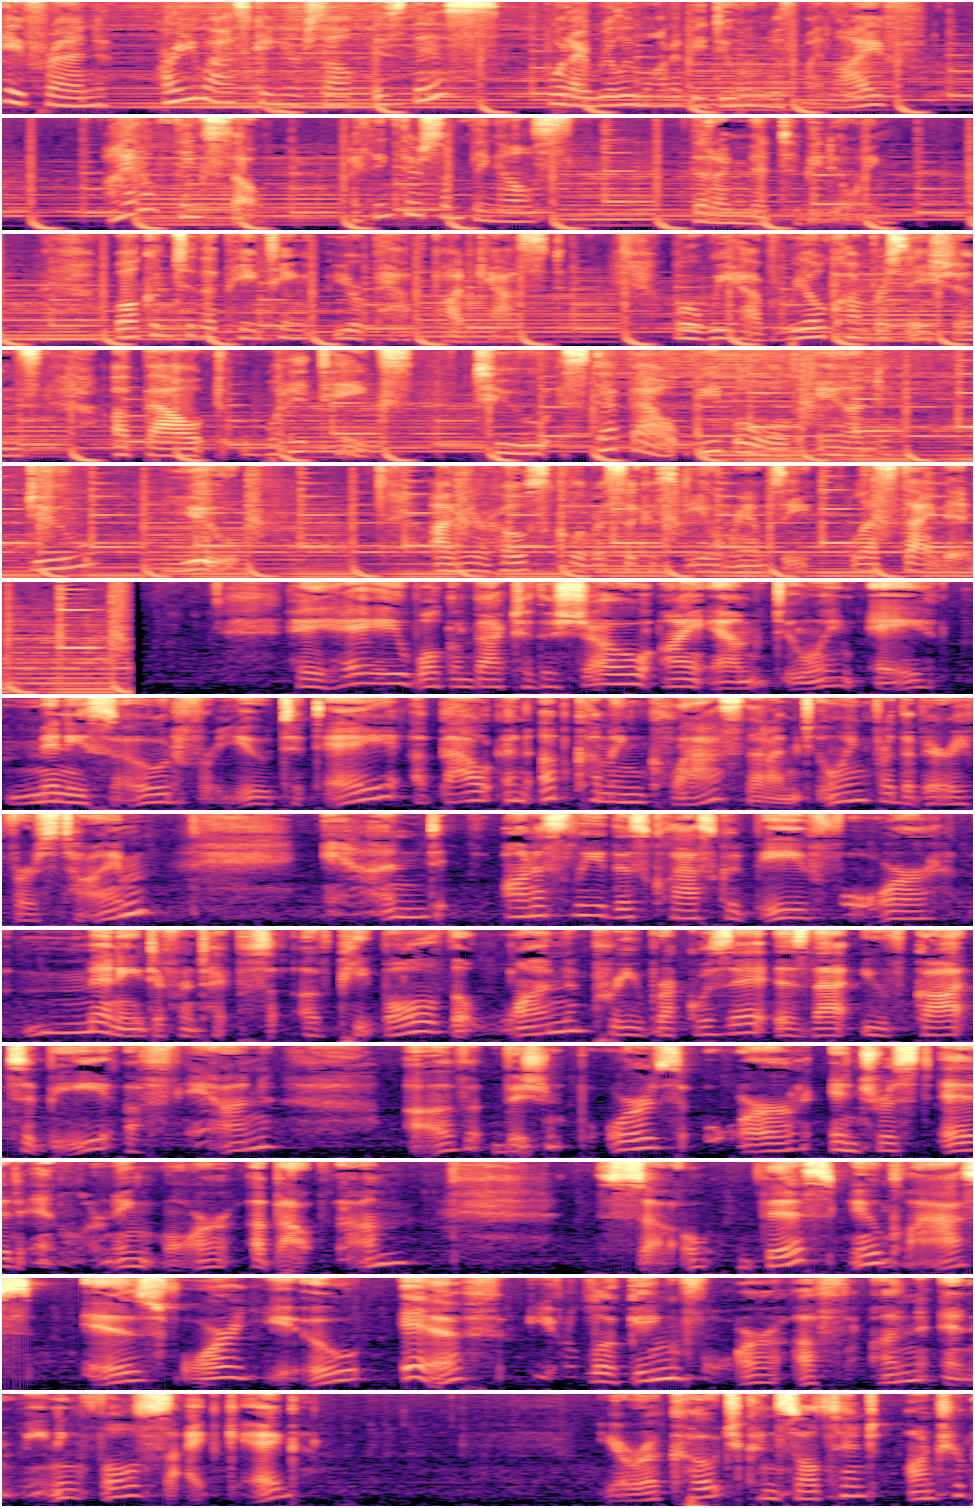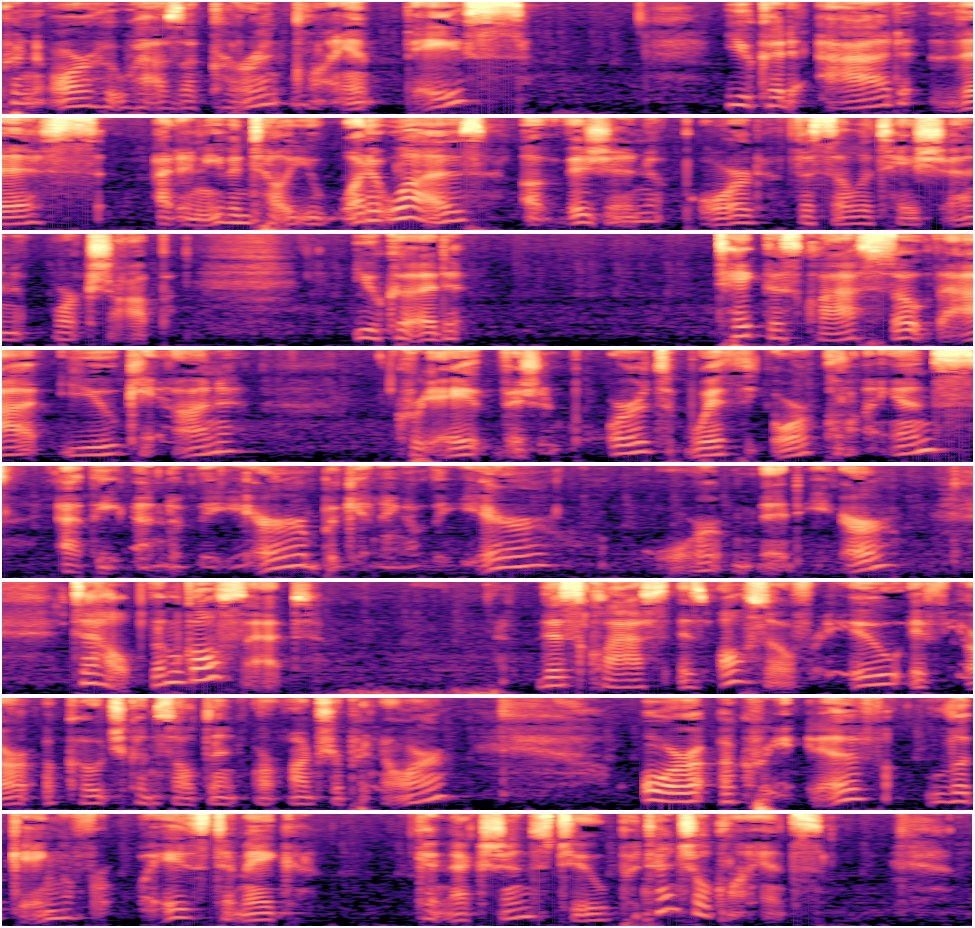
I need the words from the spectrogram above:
Hey, friend, are you asking yourself, is this what I really want to be doing with my life? I don't think so. I think there's something else that I'm meant to be doing. Welcome to the Painting Your Path podcast, where we have real conversations about what it takes to step out, be bold, and do you. I'm your host, Clarissa Castillo Ramsey. Let's dive in. Hey, hey, welcome back to the show. I am doing a mini-sode for you today about an upcoming class that I'm doing for the very first time. And honestly, this class could be for many different types of people. The one prerequisite is that you've got to be a fan of vision boards or interested in learning more about them. So, this new class is for you if you're looking for a fun and meaningful side gig. You're a coach, consultant, entrepreneur who has a current client base. You could add this, I didn't even tell you what it was, a vision board facilitation workshop. You could take this class so that you can create vision boards with your clients at the end of the year, beginning of the year, or mid year to help them goal set. This class is also for you if you're a coach, consultant, or entrepreneur, or a creative looking for ways to make connections to potential clients.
